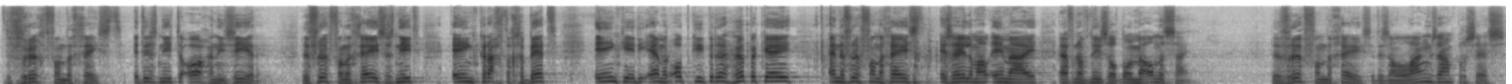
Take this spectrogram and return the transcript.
De vrucht van de geest. Het is niet te organiseren. De vrucht van de geest is niet één krachtig gebed, één keer die emmer opkieperen, huppakee, en de vrucht van de geest is helemaal in mij en vanaf nu zal het nooit meer anders zijn. De vrucht van de geest, het is een langzaam proces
